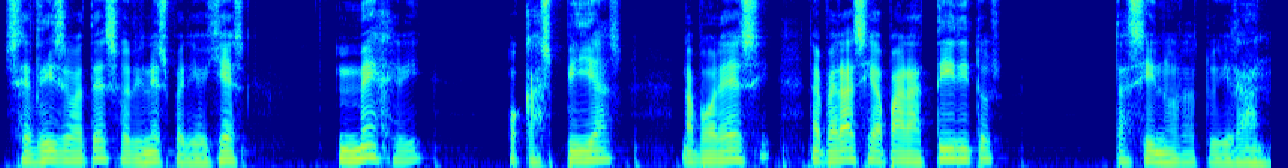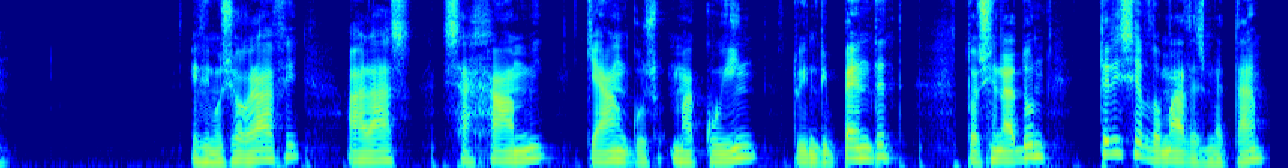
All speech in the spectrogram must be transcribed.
σε δύσβατες ορεινές περιοχές μέχρι ο Κασπίας να μπορέσει να περάσει απαρατήρητος τα σύνορα του Ιράν. Οι δημοσιογράφοι Αράς Σαχάμι και Άγκους Μακουίν του Independent το συναντούν τρεις εβδομάδες μετά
